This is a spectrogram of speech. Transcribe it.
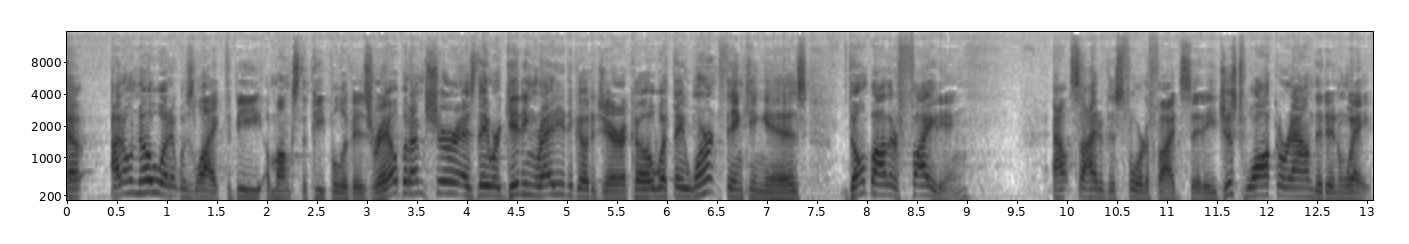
I don't know what it was like to be amongst the people of Israel, but I'm sure as they were getting ready to go to Jericho, what they weren't thinking is don't bother fighting outside of this fortified city, just walk around it and wait.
